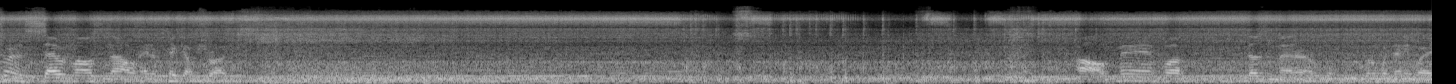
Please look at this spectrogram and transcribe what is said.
207 miles an hour in a pickup truck. Oh man, well, doesn't matter. I'm gonna win anyway.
